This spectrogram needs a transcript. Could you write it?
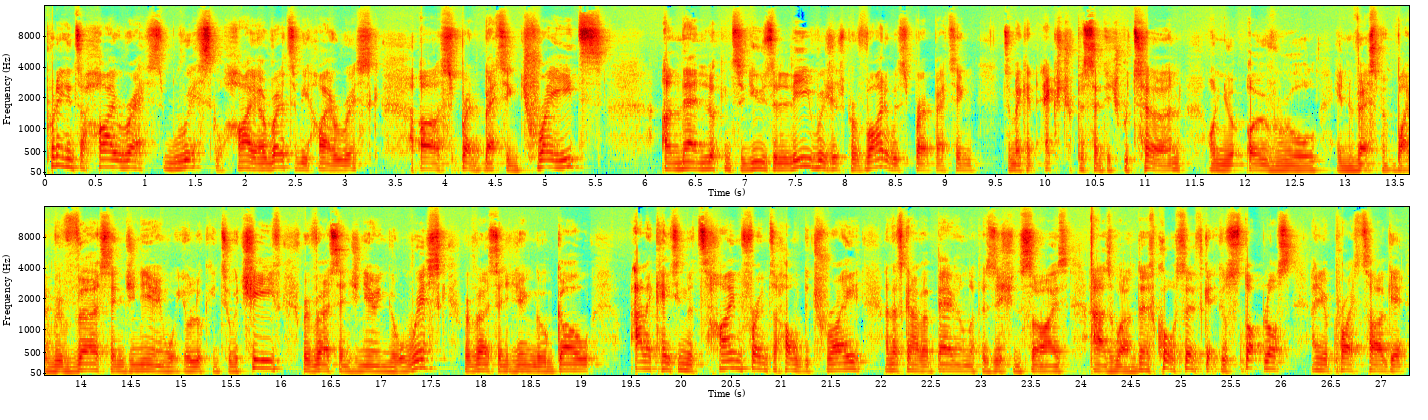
putting it into high risk, risk or higher, relatively higher risk uh, spread betting trades and then looking to use the leverage that's provided with spread betting to make an extra percentage return on your overall investment by reverse engineering what you're looking to achieve, reverse engineering your risk, reverse engineering your goal, allocating the time frame to hold the trade and that's going to have a bearing on the position size as well. And then of course don't forget your stop loss and your price target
